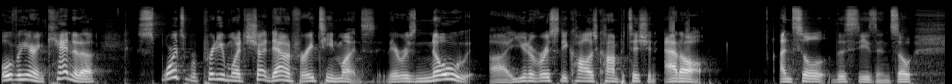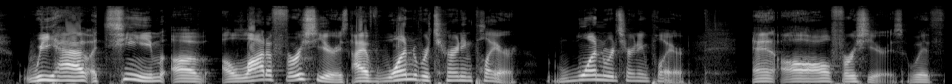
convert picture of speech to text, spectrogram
over here in Canada, sports were pretty much shut down for 18 months. There was no uh, university college competition at all until this season. So we have a team of a lot of first years. I have one returning player, one returning player, and all first years with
